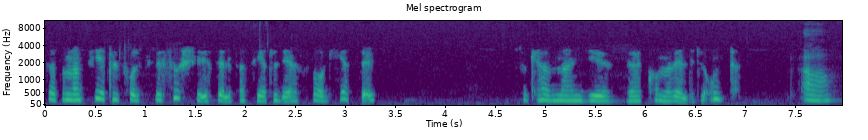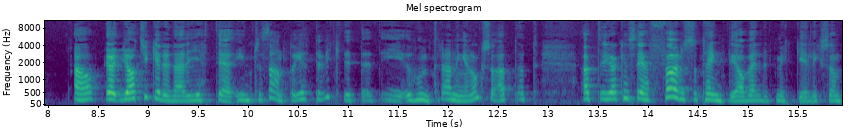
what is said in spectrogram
Så att om man ser till folks resurser istället för att se till deras svagheter så kan man ju eh, komma väldigt långt. Ja, ja jag tycker det där är jätteintressant och jätteviktigt i hundträningen också. Att, att, att jag kan säga förr så tänkte jag väldigt mycket liksom,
